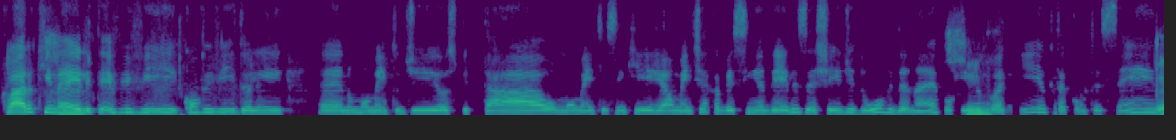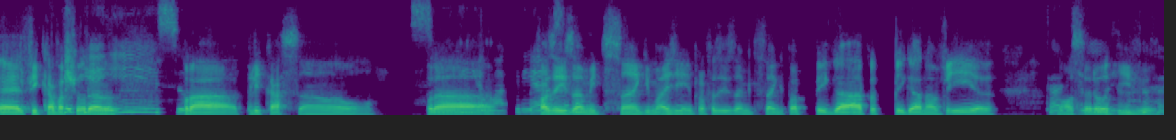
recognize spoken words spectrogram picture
Claro que, né, sim, ele teve vi, convivido ali é, no momento de hospital, um momento assim que realmente a cabecinha deles é cheia de dúvida, né? Por que que eu tô aqui? O que está acontecendo? É, ele ficava que que é chorando isso? para aplicação. É para uma fazer exame de sangue. Imagine, para fazer exame de sangue, para pegar, para pegar na veia. Nossa, era tadinho. horrível.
